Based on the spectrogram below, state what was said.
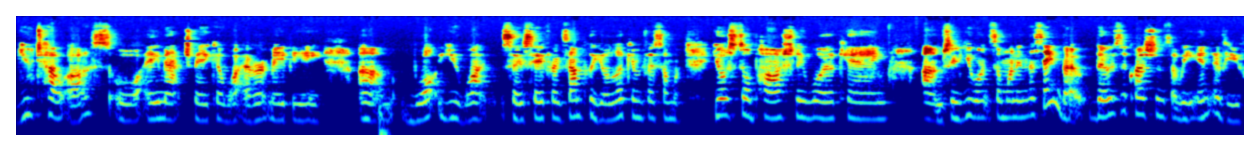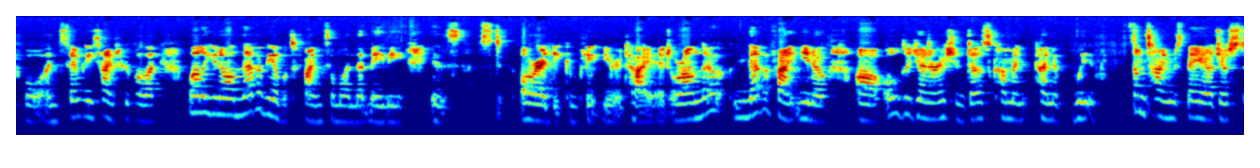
you tell us or a matchmaker, whatever it may be, um, what you want. So, say for example, you're looking for someone, you're still partially working, um, so you want someone in the same boat. Those are questions that we interview for, and so many times people are like, "Well, you know, I'll never be able to find someone that maybe is already completely retired, or I'll no- never find." You know, our older generation does come in kind of with. Sometimes they are just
